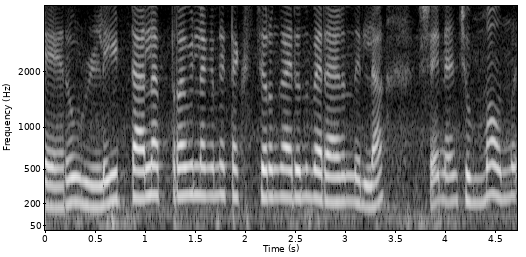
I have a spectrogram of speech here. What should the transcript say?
ഹെയർ ഉള്ളി ഇട്ടാൽ അത്ര വലിയ അങ്ങനെ ടെക്സ്ചറും കാര്യമൊന്നും വരാനൊന്നുമില്ല. പക്ഷേ ഞാൻ ചുമ്മാ ഒന്ന്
